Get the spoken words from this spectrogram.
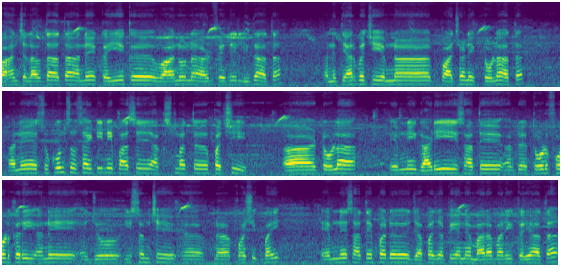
વાહન ચલાવતા હતા અને કંઈક વાહનોના અડફેટે લીધા હતા અને ત્યાર પછી એમના પાછળ એક ટોળા હતા. અને સુકૂન સોસાયટીની પાસે અકસ્માત પછી ટોળા એમની ગાડી સાથે આપણે તોડફોડ કરી અને જો ઈસમ છે આપણા કૌશિકભાઈ, એમને સાથે પણ ઝાપાઝાપી અને મારામારી કર્યા હતા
